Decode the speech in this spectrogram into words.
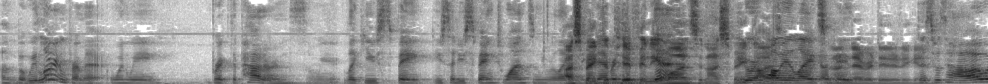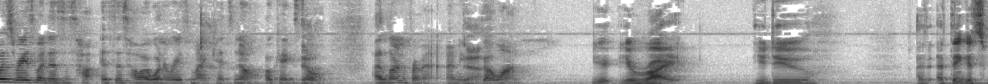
um, but we learn from it when we break the patterns. And we, like you spanked, you said you spanked once and you were like, I spanked never did it Epiphany again." once, and I spanked You were probably like, and I okay, never did it again. This was how I was raised, but is this how, is this how I want to raise my kids? No. Okay, so Yeah. I learned from it and you Yeah. go on. You're, you're right. You do. I, I think it's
